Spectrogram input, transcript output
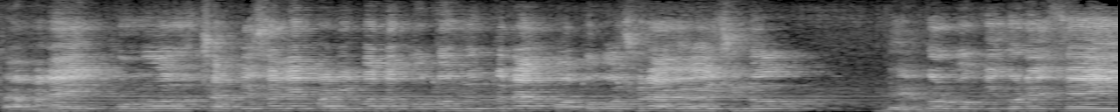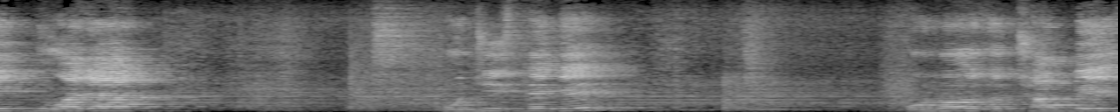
তার মানে এই পনেরোশো ছাব্বিশ সালে পানিপথে প্রথম যুদ্ধটা কত বছর আগে হয়েছিল? বের করব করে? সেই দু হাজার পঁচিশ থেকে পনেরোশো ছাব্বিশ।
